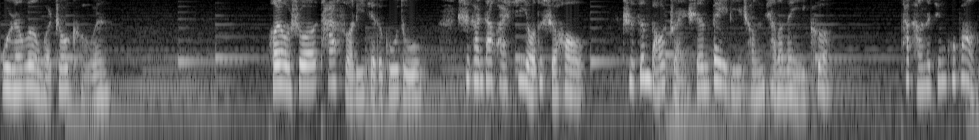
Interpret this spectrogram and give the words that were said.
无人问我粥可温。朋友说，他所理解的孤独，是看《大话西游》的时候，至尊宝转身背离城墙的那一刻，他扛着金箍棒，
